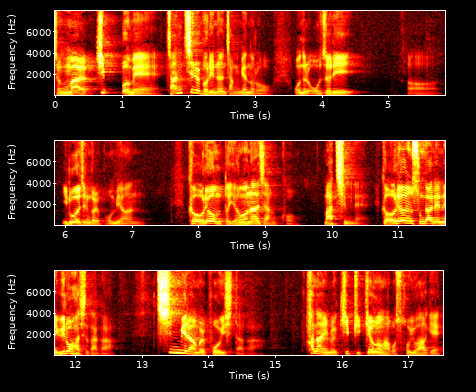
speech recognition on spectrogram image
정말 기쁨의 잔치를 벌이는 장면으로 오늘 5절이 어, 이루어지는 걸 보면 그 어려움도 영원하지 않고 마침내 그 어려운 순간에는 위로하시다가 친밀함을 보이시다가 하나님을 깊이 경험하고 소유하게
